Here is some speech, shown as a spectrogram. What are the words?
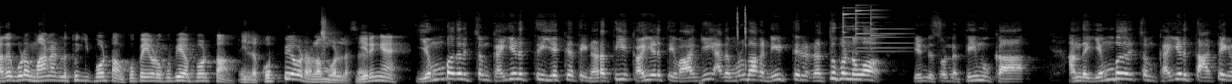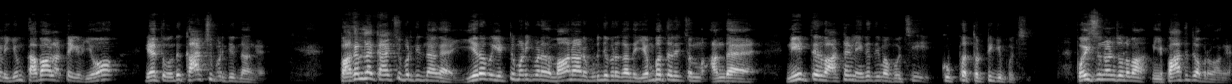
அதை கூட மாநாட்டுல தூக்கி போட்டோம். குப்பையோட குப்பையா போட்டோம். இல்ல குப்பையோட எல்லாம் போடல சார். இருங்க. எண்பது லட்சம் கையெழுத்து இயக்கத்தை நடத்தி கையெழுத்தை வாங்கி அதன் மூலமாக நீட் தேர்வை ரத்து பண்ணுவோம் என்று சொன்ன திமுக அந்த எண்பது லட்சம் கையெடுத்த அட்டைகளையும் தபால் அட்டைகளையும் நேற்று வந்து காட்சிப்படுத்தியிருந்தாங்க. பகல்ல காட்சிப்படுத்தியிருந்தாங்க. இரவு எட்டு மணிக்கு மேல மாநாடு முடிஞ்ச பிறகு அந்த எண்பத்தி லட்சம் அந்த நீட் தேர்வு அட்டைகள் எங்க தெரியுமா போச்சு? குப்பை தொட்டிக்கு போச்சு. பொய் சொன்னான்னு சொல்லுமா? நீங்க பாத்துட்டு அப்புறம் வாங்க.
